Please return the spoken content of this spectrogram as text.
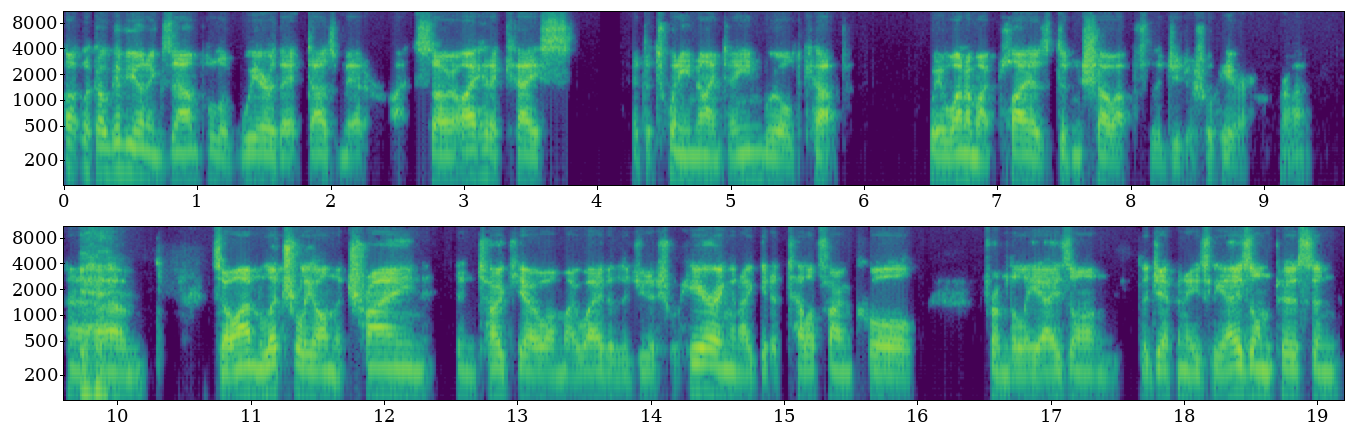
I'll, look, I'll give you an example of where that does matter, right? So I had a case at the 2019 World Cup where one of my players didn't show up for the judicial hearing, right? Yeah. Um, so I'm literally on the train in Tokyo on my way to the judicial hearing, and I get a telephone call from the liaison, the Japanese liaison person,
